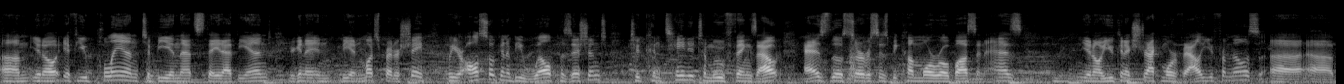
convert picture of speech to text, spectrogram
Um, you know, if you plan to be in that state at the end, you're going to be in much better shape, but you're also going to be well positioned to continue to move things out as those services become more robust and as you know, you can extract more value from those uh, uh,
